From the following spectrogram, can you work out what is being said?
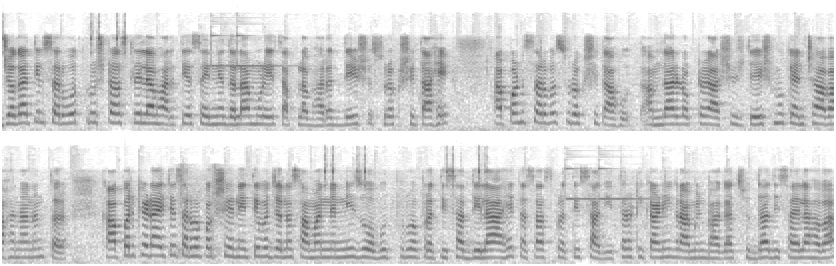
जगातील सर्वोत्कृष्ट असलेल्या भारतीय सैन्य दलामुळेच आपला भारत देश सुरक्षित आहे. आपण सर्व सुरक्षित आहोत. आमदार डॉक्टर आशिष देशमुख यांच्या आवाहनानंतर कापरखेडा येथे सर्वपक्षीय नेते व जनसामान्यांनी जो अभूतपूर्व प्रतिसाद दिला आहे तसाच प्रतिसाद इतर ठिकाणी ग्रामीण भागात सुद्धा दिसायला हवा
